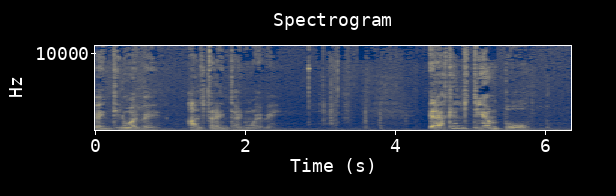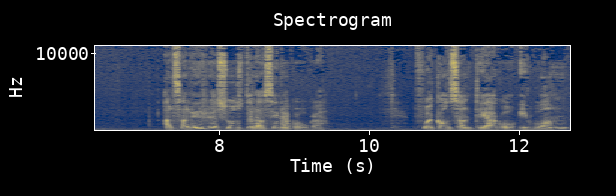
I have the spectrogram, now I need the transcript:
29 al 39. En aquel tiempo, al salir Jesús de la sinagoga, fue con Santiago y Juan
